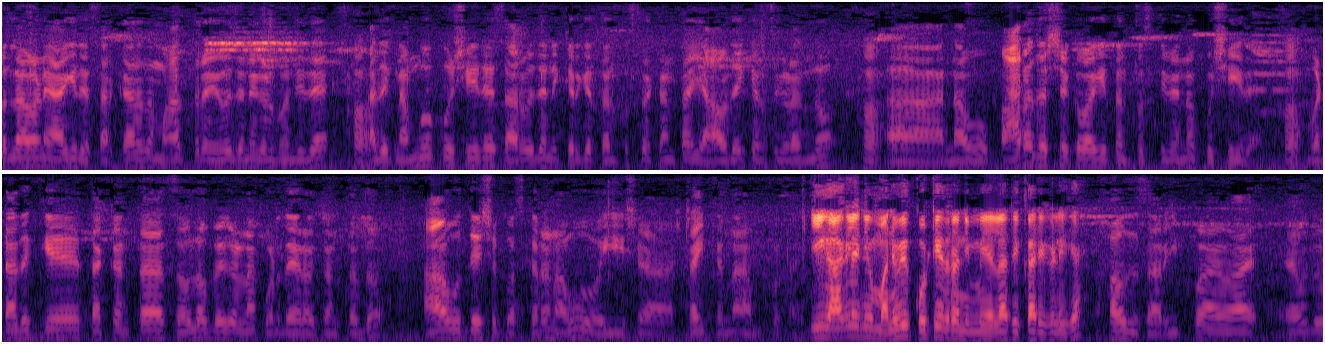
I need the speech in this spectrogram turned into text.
ಬದಲಾವಣೆ ಆಗಿದೆ. ಸರ್ಕಾರದ ಮಹತ್ತರ ಯೋಜನೆಗಳು ಬಂದಿದೆ. ಅದಕ್ಕೆ ನಮಗೂ ಖುಷಿ ಇದೆ. ಸಾರ್ವಜನಿಕರಿಗೆ ತಲುಪಿಸ್ತಕ್ಕಂತ ಯಾವುದೇ ಕೆಲಸಗಳನ್ನು. ನಾವು ಪಾರದರ್ಶಕ ಪಾರದರ್ಶಕವಾಗಿ ತಲುಪಿಸ್ತೀವಿ ಅನ್ನೋ ಖುಷಿ ಇದೆ. ಬಟ್ ಅದಕ್ಕೆ ತಕ್ಕಂತ ಸೌಲಭ್ಯಗಳನ್ನ ಕೊಡದೇ ಇರೋಕ್ಕಂಥದ್ದು ಆ ಉದ್ದೇಶಕ್ಕೋಸ್ಕರ ನಾವು ಈ ಸ್ಟ್ರೈಕ್ ಅನ್ನ ಇದ್ದೀವಿ. ಈಗಾಗಲೇ ನೀವು ಮನವಿ ಕೊಟ್ಟಿದ್ರ ನಿಮ್ಮ ಮೇಲಧಿಕಾರಿಗಳಿಗೆ? ಹೌದು ಸರ್. ಇಪ್ಪ ಯಾವುದು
